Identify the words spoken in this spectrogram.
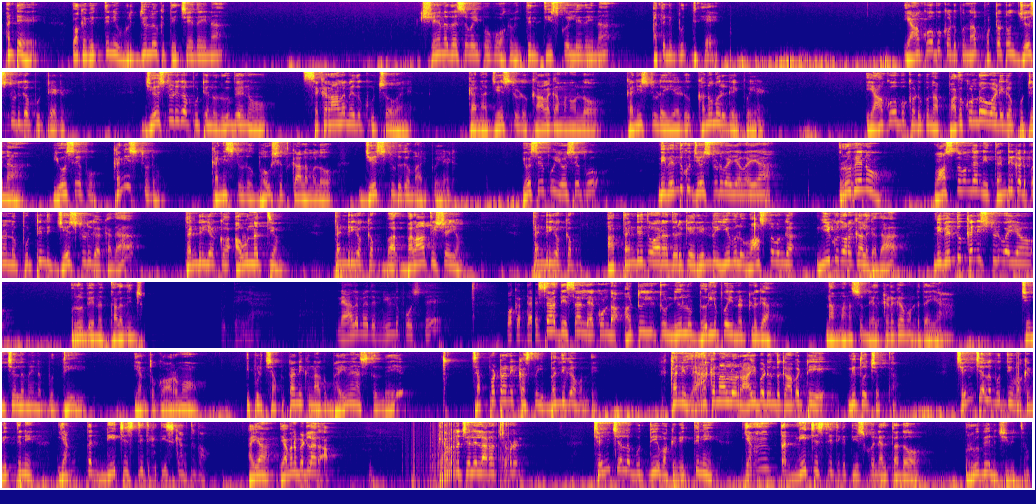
అంటే ఒక వ్యక్తిని వృద్ధిలోకి తెచ్చేదైనా క్షీణదశ వైపు ఒక వ్యక్తిని తీసుకెళ్ళేదైనా అతని బుద్ధే. యాకోబు కడుపున పుట్టటం జ్యేష్ఠుడిగా పుట్టాడు. జ్యేష్ఠుడిగా పుట్టిన రూబేను శిఖరాల మీద కూర్చోవాలి. కానీ ఆ జ్యేష్ఠుడు కాలగమనంలో కనిష్ఠుడయ్యాడు కనుమరుగైపోయాడు. యాకోబు కడుపున పదకొండో వాడిగా పుట్టిన యోసేపు కనిష్ఠుడు. కనిష్ఠుడు భవిష్యత్ కాలంలో జ్యేష్ఠుడుగా మారిపోయాడు. యోసేపు యోసేపు నీవెందుకు జ్యేష్ఠుడు అయ్యావయ్యా రూబేను వాస్తవంగా నీ తండ్రి కడుపున నువ్వు పుట్టింది జ్యేష్ఠుడుగా కదా? తండ్రి యొక్క ఔన్నత్యం తండ్రి యొక్క బ బలాతిశయం. తండ్రి యొక్క ఆ తండ్రి ద్వారా దొరికే రెండు ఈవులు వాస్తవంగా నీకు దొరకాలి కదా. నీవెందుకు కనిష్ఠుడు అయ్యావు? రూబేను తలదించు. బుద్ధయ్యా నేల మీద నీళ్ళు పోస్తే ఒక దశ దిశ లేకుండా అటు ఇటు నీళ్ళు డొర్లిపోయినట్లుగా నా మనసు నిలకడగా ఉండదయ్యా. చంచలమైన బుద్ధి ఎంత ఘోరమో. ఇప్పుడు చెప్పటానికి నాకు భయం వేస్తుంది. చెప్పటానికి కాస్త ఇబ్బందిగా ఉంది. కానీ లేఖనాల్లో రాయబడి ఉంది కాబట్టి మీతో చెప్తా. చెంచల బుద్ధి ఒక వ్యక్తిని ఎంత నీచ స్థితికి తీసుకెళ్తుందో. అయ్యా యవన బిడ్డలారా? ఎవరిన చెల్లిలారా చూడండి. చెంచల బుద్ధి ఒక వ్యక్తిని ఎంత నీచ స్థితికి తీసుకొని వెళ్తుందో రూబేను జీవితం.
